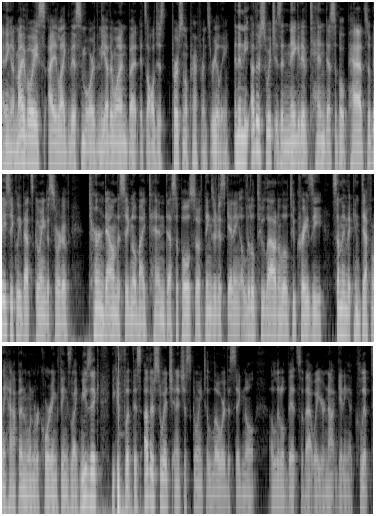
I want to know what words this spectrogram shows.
I think on my voice, I like this more than the other one, but it's all just personal preference, really. And then the other switch is a negative 10 decibel pad. So basically, that's going to sort of turn down the signal by 10 decibels. So if things are just getting a little too loud and a little too crazy, something that can definitely happen when recording things like music, you can flip this other switch and it's just going to lower the signal a little bit so that way you're not getting a clipped,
